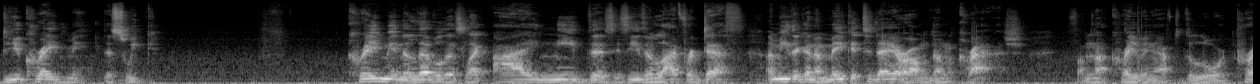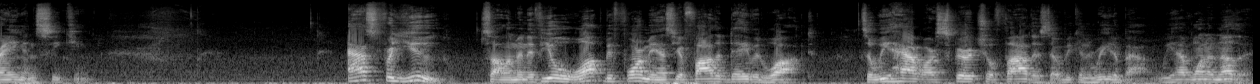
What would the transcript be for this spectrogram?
Do you crave me this week? Crave me in the level that's like, I need this. It's either life or death. I'm either going to make it today or I'm going to crash if I'm not craving after the Lord, praying and seeking. As for you, Solomon, if you will walk before me as your father David walked. So we have our spiritual fathers that we can read about. We have one another,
